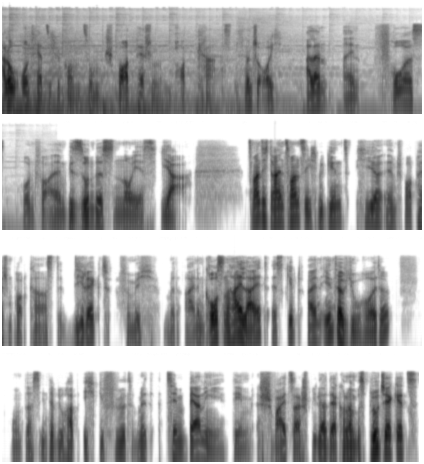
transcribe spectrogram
Hallo und herzlich willkommen zum Sport Passion Podcast. Ich wünsche euch allen ein frohes und vor allem gesundes neues Jahr. 2023 beginnt hier im Sport Passion Podcast direkt für mich mit einem großen Highlight. Es gibt ein Interview heute und das Interview habe ich geführt mit Tim Berni, dem Schweizer Spieler der Columbus Blue Jackets.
